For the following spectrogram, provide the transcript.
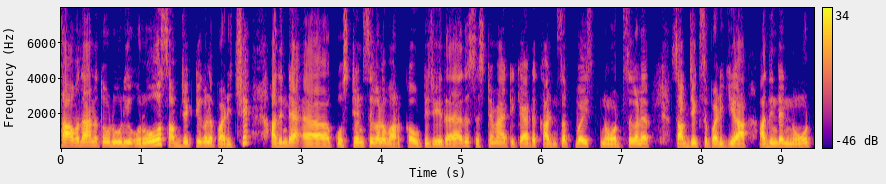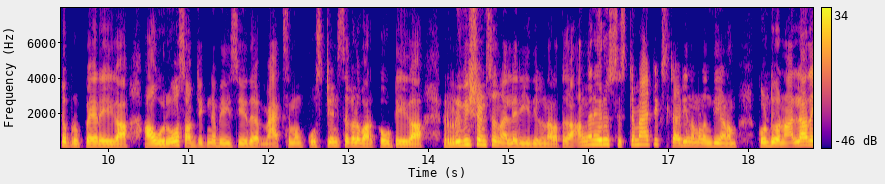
സാവധാനത്തോടു കൂടി ഓരോ സബ്ജക്റ്റുകൾ പഠിച്ച് അതിന്റെ ക്വസ്റ്റ്യൻസുകൾ വർക്കൗട്ട് ചെയ്ത് അതായത് സിസ്റ്റമാറ്റിക്കായിട്ട് കൺസെപ്റ്റ് വൈസ് നോട്ട്സുകൾ സബ്ജക്ട്സ് പഠിക്കുക അതിന്റെ നോട്ട് പ്രിപ്പയർ ചെയ്യുക ആ ഓരോ സബ്ജക്റ്റിനെ ബേസ് ചെയ്ത് മാക്സിമം ക്വസ്റ്റ്യൻസുകൾ വർക്കൗട്ട് ചെയ്യുക റിവിഷൻസ് നല്ല രീതിയിൽ നടത്തുക. അങ്ങനെ ഒരു സിസ്റ്റമാറ്റിക് സ്റ്റഡി നമ്മൾ എന്ത് ചെയ്യണം? കൊണ്ടുവരണം. അല്ലാതെ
